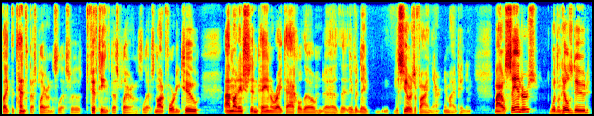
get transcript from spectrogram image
like the 10th best player on this list, the 15th best player on this list, not 42. I'm not interested in paying a right tackle, though. Uh, they, they, the Steelers are fine there, in my opinion. Miles Sanders, Woodland Hills dude,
